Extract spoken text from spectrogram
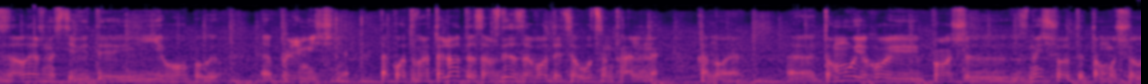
в залежності від е, його приміщення. Так от вертольоти завжди заводяться у центральне каноє. Тому його і проще знищувати, тому що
